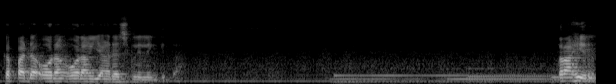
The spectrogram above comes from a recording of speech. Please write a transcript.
kepada orang-orang yang ada sekeliling kita. Terakhir,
